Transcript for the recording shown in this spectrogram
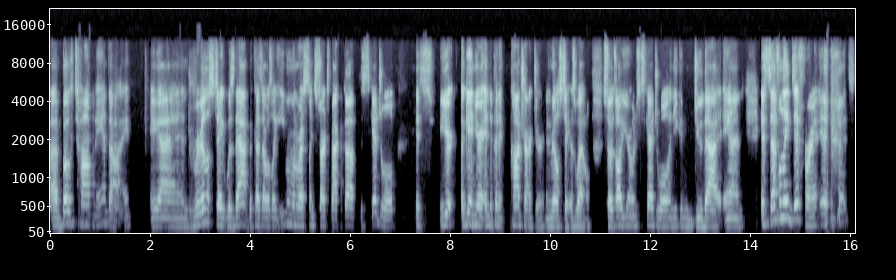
uh, both Tom and I. And real estate was that because I was like, even when wrestling starts back up, the schedule it's you're again you're an independent contractor in real estate as well. So it's all your own schedule and you can do that. And it's definitely different. It's,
